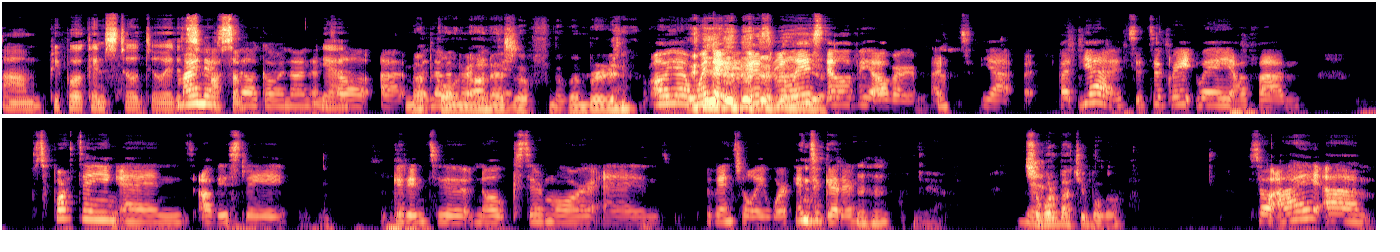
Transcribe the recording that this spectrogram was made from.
Um, people can still do it. It's Mine is awesome. still going on until Yeah. uh, not the going November on as of November. Oh yeah, when it is released, Yeah. it will be over. But yeah, but, but yeah, it's it's a great way of um, supporting and obviously getting to know Xer more and eventually working together. hmm Yeah. Yeah. So what about you, Bolo? So I um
